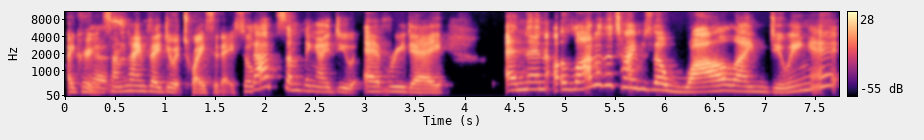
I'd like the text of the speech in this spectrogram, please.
I crave yes. it. Sometimes I do it twice a day. So that's something I do every day and then a lot of the times, though, while I'm doing it,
